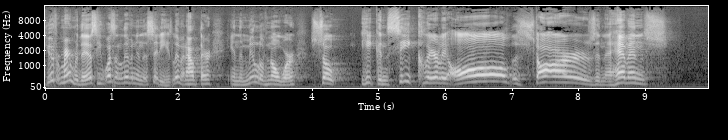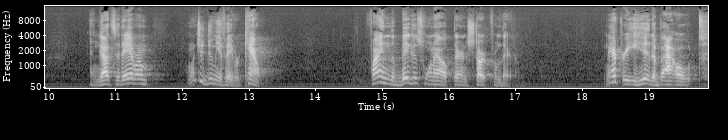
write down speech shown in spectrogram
You have to remember this. He wasn't living in the city, he's living out there in the middle of nowhere. So he can see clearly all the stars in the heavens. And God said, Abram, I want you to do me a favor count. Find the biggest one out there and start from there. And after he hit about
